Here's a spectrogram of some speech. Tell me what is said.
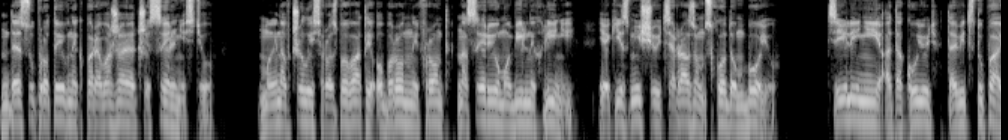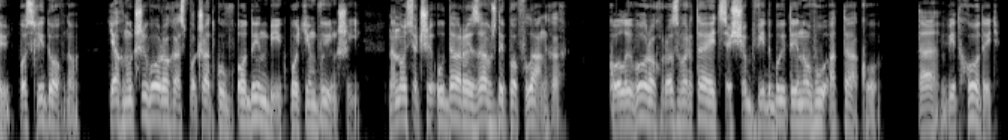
де супротивник переважає чисельністю. Ми навчились розбивати оборонний фронт на серію мобільних ліній, які зміщуються разом з ходом бою. Ці лінії атакують та відступають послідовно, тягнучи ворога спочатку в один бік, потім в інший, наносячи удари завжди по флангах, коли ворог розвертається, щоб відбити нову атаку, та відходить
